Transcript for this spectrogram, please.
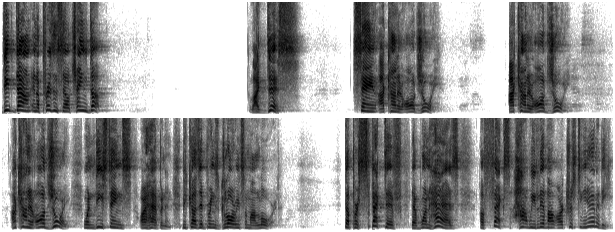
deep down in a prison cell, chained up. Like this, saying, I count it all joy. I count it all joy. I count it all joy when these things are happening because it brings glory to my Lord. The perspective that one has affects how we live out our Christianity.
